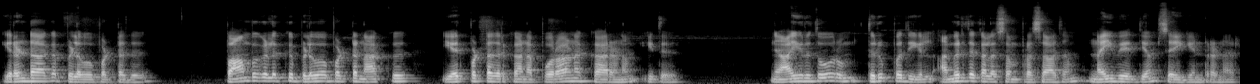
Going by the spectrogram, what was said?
இரண்டாக பிளவுபட்டது. பாம்புகளுக்கு பிளவுபட்ட நாக்கு ஏற்பட்டதற்கான புராண காரணம் இது. ஞாயிறுதோறும் திருப்பதியில் அமிர்த கலசம் பிரசாதம் நைவேத்தியம் செய்கின்றனர்.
